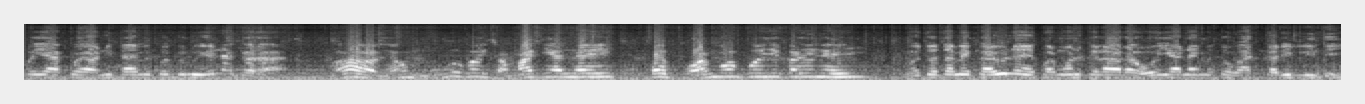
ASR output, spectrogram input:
પછી આ કોઈ અની ટાઈમે કોઈ પેલું એ ના કરા હા હું કોઈ સમાચાર નહીં. કોઈ ફોન ફોન કોઈને કર્યો નહીં. મેં તો તમે કહ્યું ને પણ મને પેલા રહોયા નહીં મેં તો વાત કરી જ લીધી.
